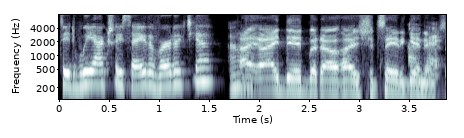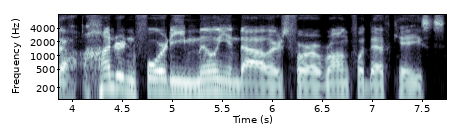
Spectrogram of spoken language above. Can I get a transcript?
did we actually say the verdict yet? I, I, did, but I, I, should say it again. Okay. It was 140 million dollars for a wrongful death case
